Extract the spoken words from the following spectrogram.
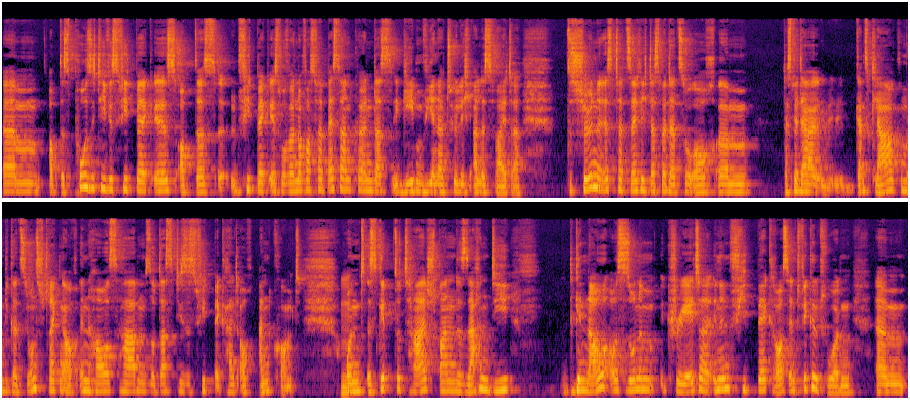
ähm, ob das positives Feedback ist, ob das äh, Feedback ist, wo wir noch was verbessern können, das geben wir natürlich alles weiter. Das Schöne ist tatsächlich, dass wir dazu auch, ähm, dass wir da ganz klare Kommunikationsstrecken auch in-house haben, so dass dieses Feedback halt auch ankommt. Mhm. Und es gibt total spannende Sachen, die genau aus so einem Creator-Innen-Feedback raus entwickelt wurden. Ähm,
